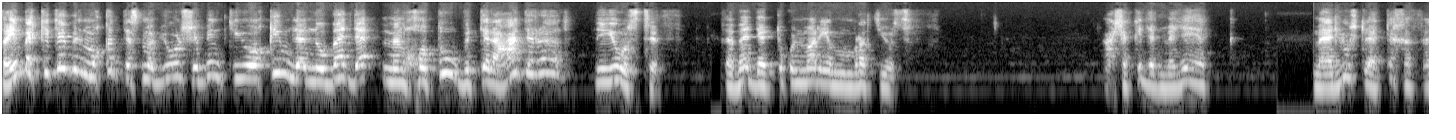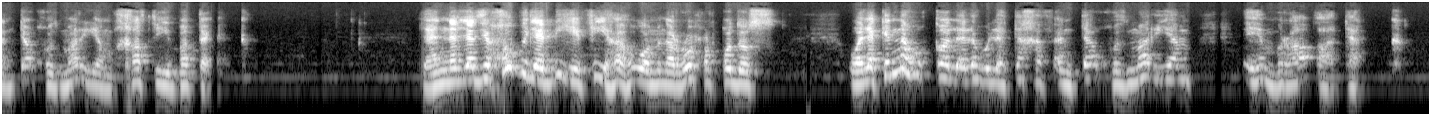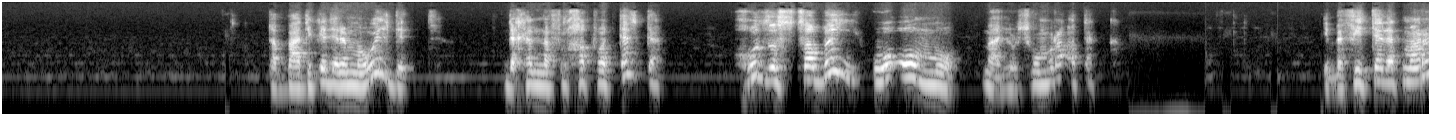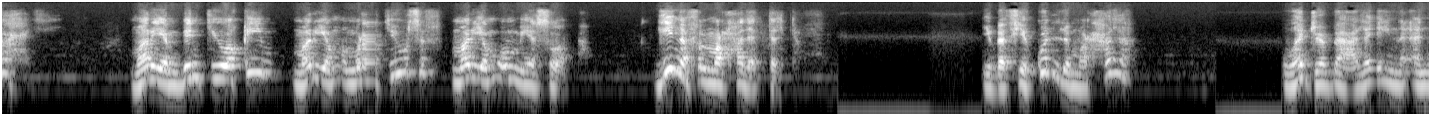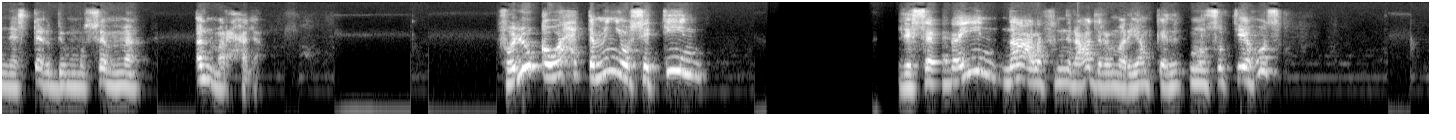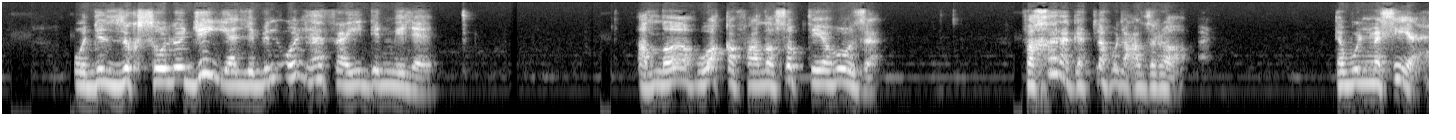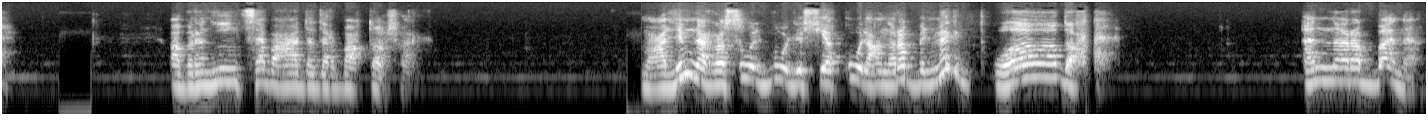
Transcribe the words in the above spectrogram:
فيبقى الكتاب المقدس ما بيقولش بنت يقيم لأنه بدأ من خطوبة العذراء ليوسف فبدأت تكون مريم مرات يوسف. عشان كده الملاك ما قالوش لا تخف أن تأخذ مريم خطيبتك. لأن الذي حبل به فيها هو من الروح القدس. ولكنه قال له لا تخف أن تأخذ مريم امرأتك. طب بعد كده لما ولدت دخلنا في الخطوة الثالثة خذ الصبي وأمه ما قالوش امرأتك يبقى في ثلاث مراحل. مريم بنت يوقيم مريم امرأة يوسف مريم أم يسوع. جينا في المرحلة الثالثة يبقى في كل مرحلة وجب علينا أن نستخدم مسمى المرحلة. في لوقا واحد 68 لسبعين نعرف أن العذراء مريم كانت من سبط يهوذا. ودي الزكسولوجية اللي بنقولها في عيد الميلاد. الله وقف على سبط يهوذا فخرجت له العذراء. طب والمسيح؟ عبرانيين سبعة عدد 14 معلمنا الرسول بولس يقول عن رب المجد واضح أن ربنا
